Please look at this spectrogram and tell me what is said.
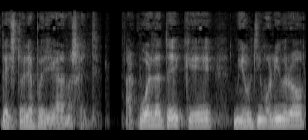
la historia pueda llegar a más gente. Acuérdate que mi último libro,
